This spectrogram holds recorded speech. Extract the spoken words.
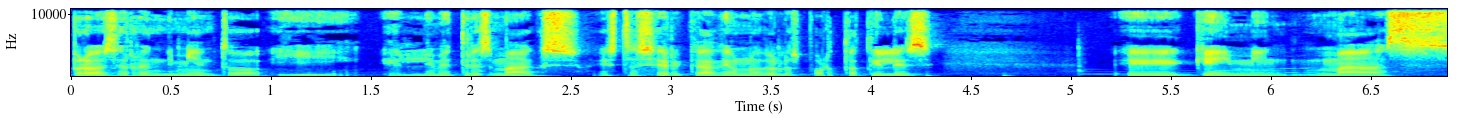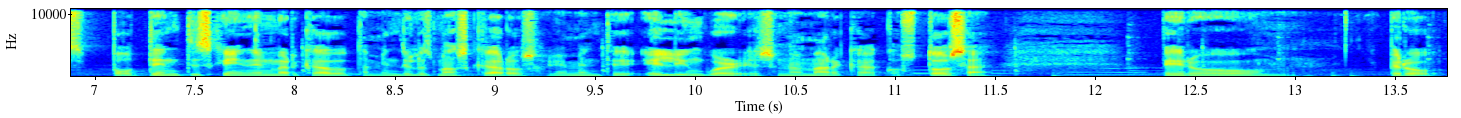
pruebas de rendimiento y el M3 Max está cerca de uno de los portátiles eh, gaming más potentes que hay en el mercado, también de los más caros. Obviamente, Alienware es una marca costosa, pero, pero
